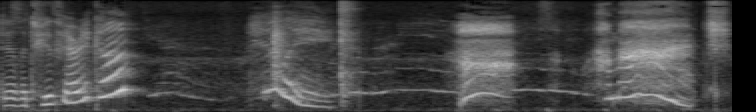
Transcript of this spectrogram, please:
Did the tooth fairy come? Really? How much?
